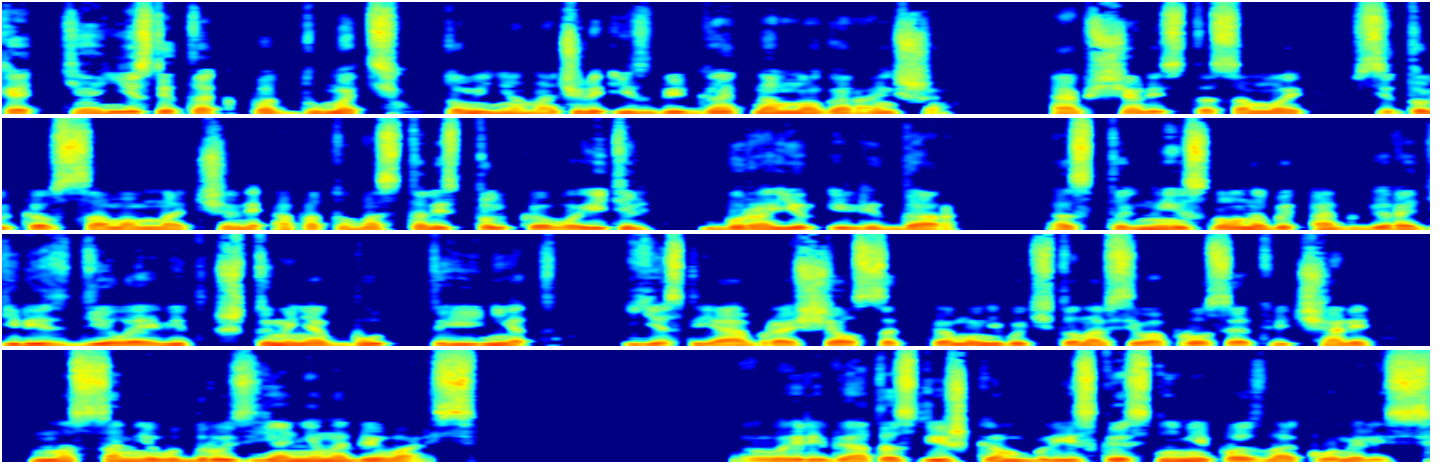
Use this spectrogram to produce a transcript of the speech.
Хотя, если так подумать, то меня начали избегать намного раньше. Общались-то со мной все только в самом начале, а потом остались только воитель, Браир и Лидар – Остальные словно бы отгородились, делая вид, что меня будто и нет. Если я обращался к кому-нибудь, то на все вопросы отвечали, но сами в друзья не набивались. Вы, ребята, слишком близко с ними познакомились,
